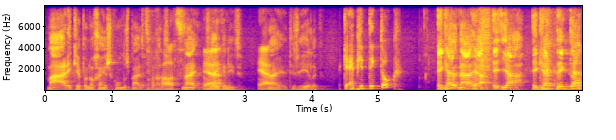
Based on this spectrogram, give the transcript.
Maar ik heb er nog geen seconde spijt van Van gehad. gehad. Nee, Ja. zeker niet. Ja. Nee, het is heerlijk. Heb je TikTok? Ik heb, nou ja, ik- ja, ik heb TikTok.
